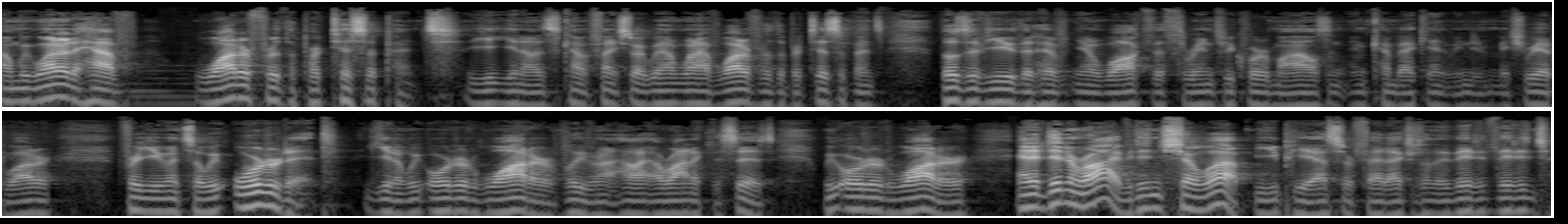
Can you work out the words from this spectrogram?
Um, we wanted to have water for the participants. You, you, know, it's kind of a funny story. We want to have water for the participants. Those of you that have you know walked the three and three quarter miles and, and come back in, we need to make sure we had water for you. And so we ordered it. You know, we ordered water. Believe it or not, how ironic this is. We ordered water, and it didn't arrive. It didn't show up. UPS or FedEx or something. They, they didn't.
